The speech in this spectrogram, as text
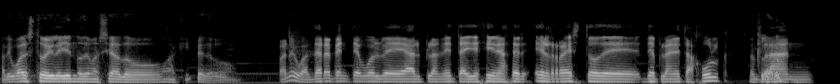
Al igual estoy leyendo demasiado aquí, pero Bueno, igual de repente vuelve al planeta y deciden hacer el resto de, de Planeta Hulk. En Claro. plan,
